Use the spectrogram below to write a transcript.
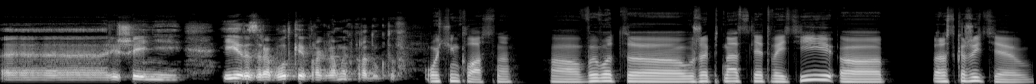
э, решений и разработкой программных продуктов. Очень классно. А, вы вот э, уже 15 лет в IT. Расскажите,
